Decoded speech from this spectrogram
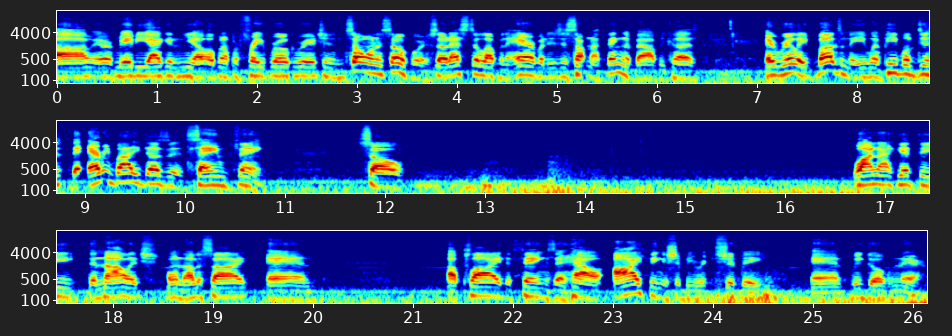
Uh, or maybe I can, you know, open up a freight brokerage and so on and so forth. So that's still up in the air, but it's just something I'm thinking about because it really bugs me when people just everybody does the same thing. So why not get the the knowledge on the other side and apply the things that how I think it should be should be, and we go from there.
